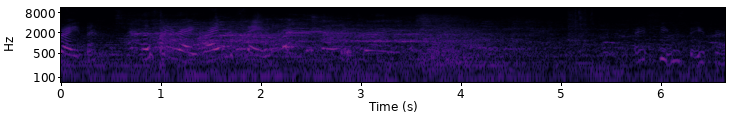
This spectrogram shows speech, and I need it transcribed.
right. Let's say right. Right looks safe. Right seems safer.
